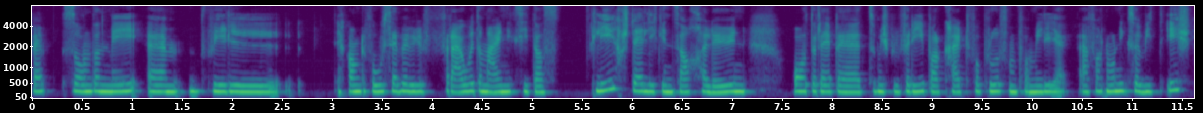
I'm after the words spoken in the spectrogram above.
wollen, sondern mehr, ähm, weil, ich gehe davon aus, eben, weil Frauen der Meinung sind, dass Gleichstellung in Sachen Löhne oder eben zum Beispiel Vereinbarkeit von Beruf und Familie einfach noch nicht so weit ist,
